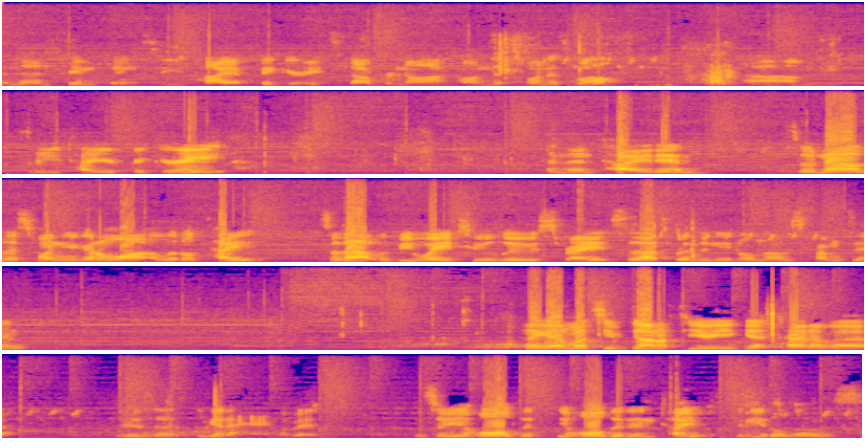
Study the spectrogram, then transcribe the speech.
And then same thing. So you tie a figure eight stopper knot on this one as well. Um, so you tie your figure eight and then tie it in. So now this one you're going to want a little tight. So that would be way too loose, right? So that's where the needle nose comes in. And again, once you've done a few, you get kind of a, a you get a hang of it. And so you hold it, you hold it in tight with the needle nose,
